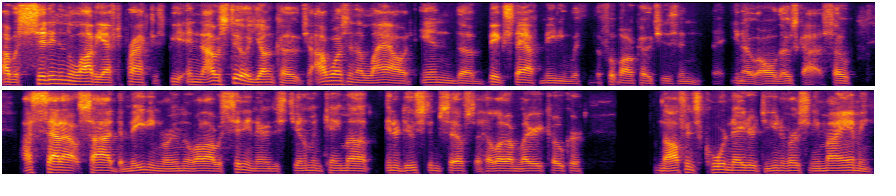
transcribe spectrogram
I was sitting in the lobby after practice, and I was still a young coach. I wasn't allowed in the big staff meeting with the football coaches and uh, you know all those guys. So I sat outside the meeting room, and while I was sitting there, this gentleman came up, introduced himself, said, "Hello, I'm Larry Coker, I'm the offense coordinator at the University of Miami,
